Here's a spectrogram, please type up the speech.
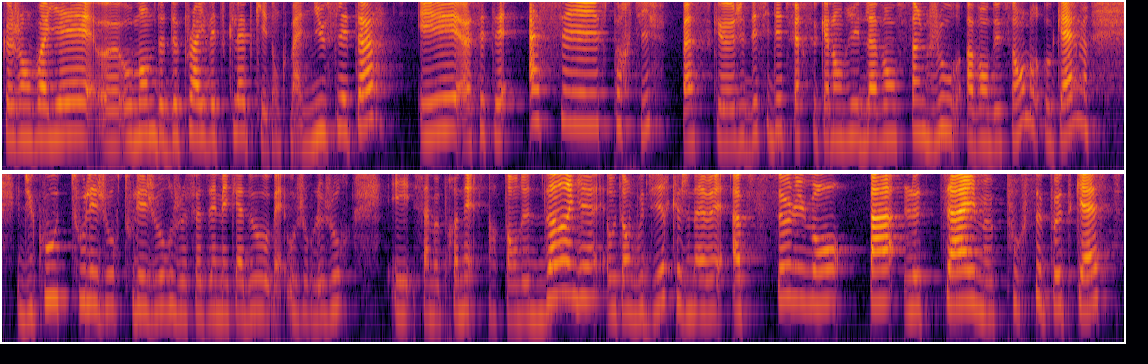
que j'envoyais aux membres de The Private Club, qui est donc ma newsletter. Et euh, c'était assez sportif parce que j'ai décidé de faire ce calendrier de l'avant 5 jours avant décembre, au calme. Du coup, tous les jours, tous les jours, je faisais mes cadeaux ben, au jour le jour. Et ça me prenait un temps de dingue. Autant vous dire que je n'avais absolument pas le time pour ce podcast.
